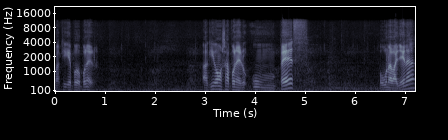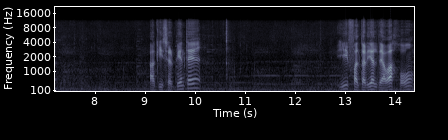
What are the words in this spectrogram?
¿Aquí qué puedo poner? Aquí vamos a poner un pez. O una ballena. Aquí serpiente. Y faltaría el de abajo.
